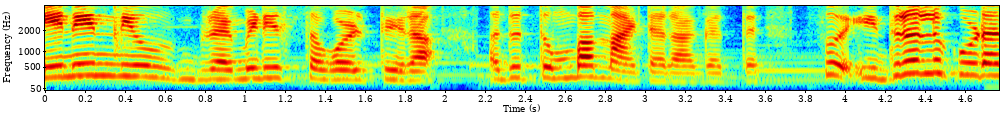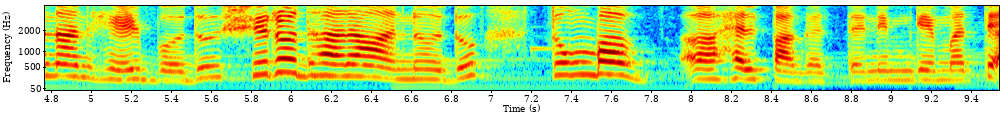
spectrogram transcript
ಏನೇನು ನೀವು ರೆಮಿಡೀಸ್ ತಗೊಳ್ತೀರಾ, ಅದು ತುಂಬ ಮ್ಯಾಟರ್ ಆಗುತ್ತೆ. ಸೊ ಇದರಲ್ಲೂ ಕೂಡ ನಾನು ಹೇಳ್ಬೋದು, ಶಿರೋಧಾರ ಅನ್ನೋದು ತುಂಬ ಹೆಲ್ಪ್ ಆಗುತ್ತೆ ನಿಮಗೆ ಮತ್ತು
